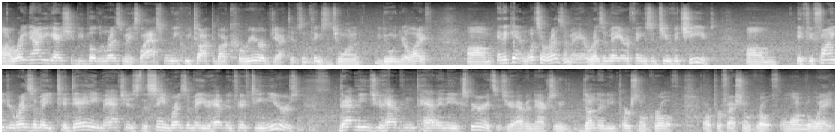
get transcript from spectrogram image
Uh, right now, you guys should be building resumes. Last week, we talked about career objectives and things that you want to do in your life. Um, and again, what's a resume? A resume are things that you've achieved. Um, if you find your resume today matches the same resume you have in 15 years, that means you haven't had any experiences. You haven't actually done any personal growth or professional growth along the way.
